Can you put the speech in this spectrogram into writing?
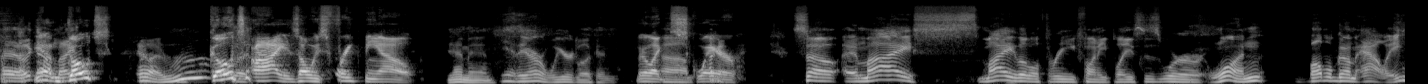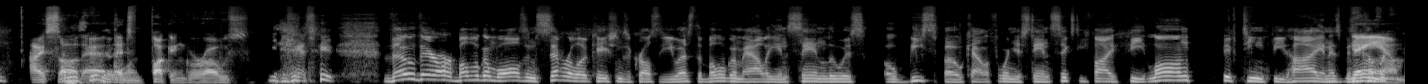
Hey, yeah, nice- goats. Like, Goats' eyes always freak me out. yeah, man. Yeah, they are weird looking. They're like Um, okay. square. So, and my my little three funny places were one Bubblegum Alley. I saw didn't that. that That's one. fucking gross. Yeah, dude. Though there are bubblegum walls in several locations across the U.S., the Bubblegum Alley in San Luis Obispo, California, stands 65 feet long, 15 feet high, and has been covered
